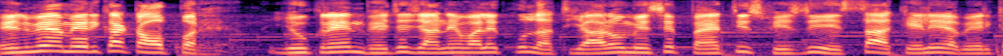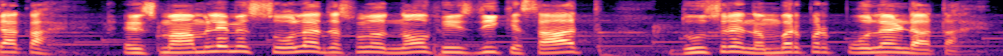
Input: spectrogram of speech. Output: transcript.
इनमें अमेरिका टॉप पर है। यूक्रेन भेजे जाने वाले कुल हथियारों में से 35 फ़ीसदी हिस्सा अकेले अमेरिका का है। इस मामले में सोलह दशमलव नौ फ़ीसदी के साथ दूसरे नंबर पर पोलैंड आता है।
